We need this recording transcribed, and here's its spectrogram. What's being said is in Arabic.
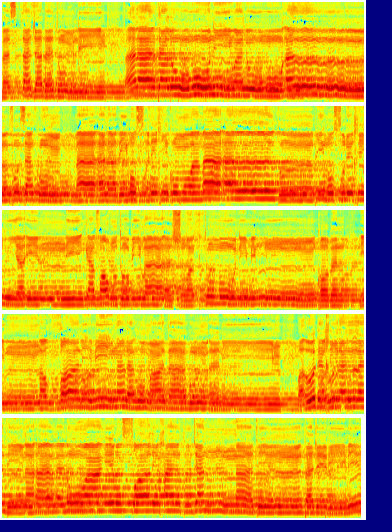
فاستجبتم لي. فلا تلوموني ولوموا أنفسكم. ما أنا بمصرخكم وما أنتم بمصرخي. إني كفرت بما أشركتمون من قبل. إن الظالمين لهم عذاب أليم. وأدخل الذين آمنوا الصالحات جنات تجري من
